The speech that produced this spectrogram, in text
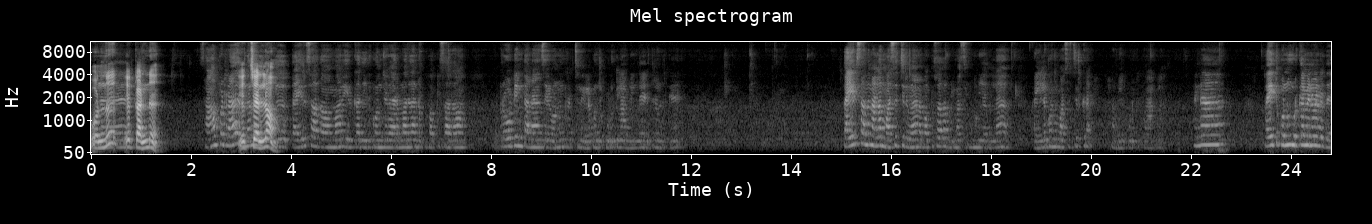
பொண்ணு என் கண்ணு. சாப்பிட்றா எச்செல்லம். இருந்தாலும் தயிர் சாதம் மாதிரி இருக்காது. இது கொஞ்சம் வேற மாதிரி தான் இருக்கும். பப்பு சாதம். புரோட்டீன் தானே சரி ஒன்றும் பிரச்சனை இல்லை. கொஞ்சம் கொடுக்கலாம் அப்படின்னு தான் எடுத்துட்டு வந்திருக்கேன். தயிர் சாதம் நல்லா மசிச்சிருவேன் ஆனால் பப்பு சாதம் அப்படி மசிக்க முடியாதுல்ல. கையில் கொஞ்சம் மசிச்சிருக்கிறேன். அப்படியே கொடுத்து பார்க்கலாம். என்ன வயிற்றுக்கு ஒன்றும் கொடுக்காம என்ன பண்ணுறது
